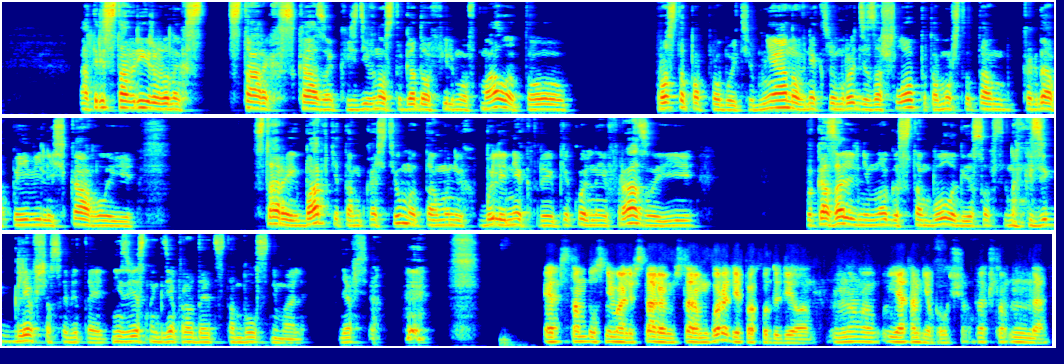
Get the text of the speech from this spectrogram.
отреставрированных старых сказок из 90-х годов фильмов мало, то просто попробуйте. Мне оно в некотором роде зашло, потому что там, когда появились Карл и старые бабки, там костюмы, там у них были некоторые прикольные фразы, и Показали немного Стамбула, где, собственно, Глеб сейчас обитает. Неизвестно, где, правда, этот Стамбул снимали. Я все. Это Стамбул снимали в старом, в старом городе, по ходу дела. Но я там не был еще. Так что, да.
